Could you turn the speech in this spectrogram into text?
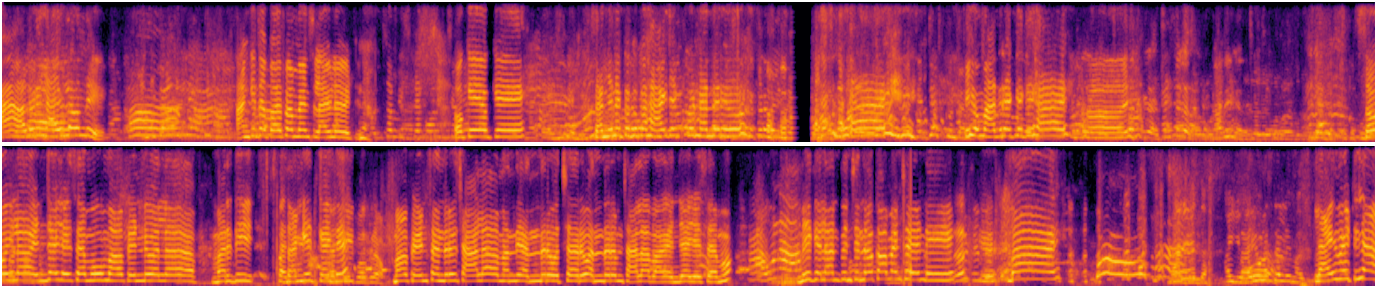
ఆల్రెడీ లైవ్లో ఉంది. అంకిత పర్ఫార్మెన్స్ లైవ్లో పెట్టిన. Okay okay. సంజనక్కకు ఒక హాయ్ చెప్పుకోండి అందరూ. హాయ్ ఇక మాదిరక్కకి హాయ్ సో ఇలా ఎంజాయ్ చేసాము మా ఫ్రెండ్ వాళ్ళ మరిది సంగీత్ అయితే. మా ఫ్రెండ్స్ అందరూ చాలా మంది అందరూ వచ్చారు. అందరం చాలా బాగా ఎంజాయ్ చేసాము. మీకు ఎలా అనిపించిందో కామెంట్ చేయండి. బాయ్ లైవ్ పెట్టినా?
